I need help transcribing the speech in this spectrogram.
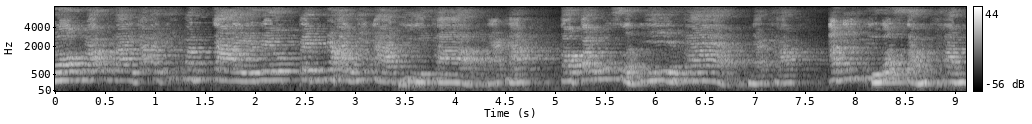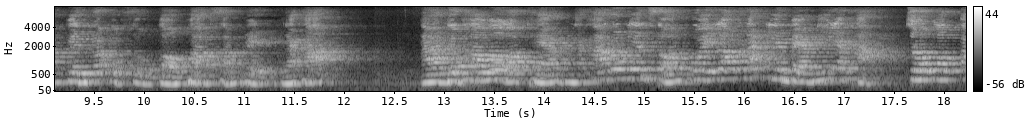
รองรับรายได้ที่มันจ่ายเร็วเป็นรายวินาทีค่ะนะคะ ต่อไปหุ้นส่วนที่ห้านะคะ อันนี้ถือว่าสำคัญเป็นระบบส่งต่อความส เร็จนะคะ The Power of Camp นะคะโรงเรียนสอนป่วยเรานักเรียนแบบนี้แหละค่ะจบออกไป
